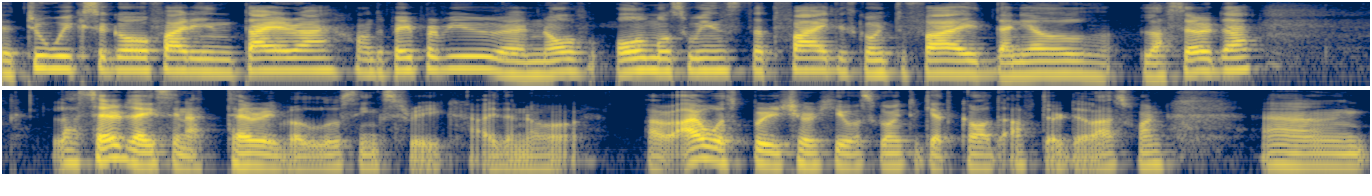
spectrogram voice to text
uh, two weeks ago, fighting Taira on the pay per view, and al- almost wins that fight. Is going to fight Daniel Lacerda. Lacerda is in a terrible losing streak. I don't know. I, was pretty sure he was going to get caught after the last one, and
